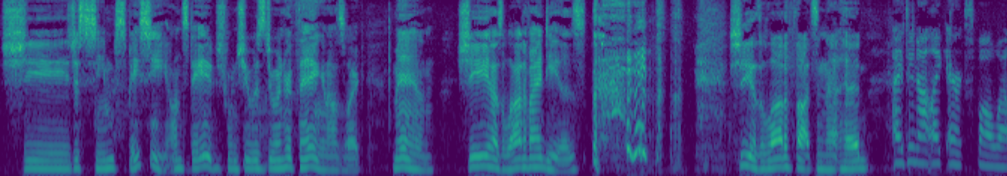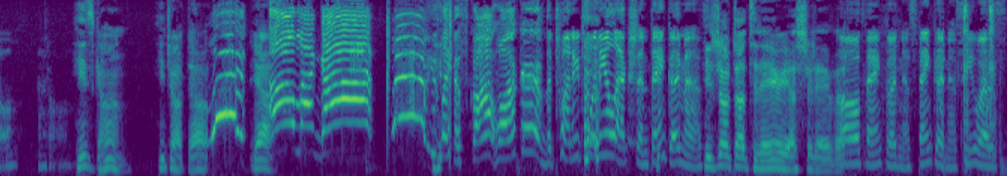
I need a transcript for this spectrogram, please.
she just seemed spacey on stage when she was doing her thing, and I was like, man, she has a lot of ideas. she has a lot of thoughts in that head. I do not like Eric Swalwell at all. He's gone. He dropped out. What? Yeah. Oh my god! Woo! He's like the Scott Walker of the 2020 election. Thank goodness. He dropped out today or yesterday, but Oh, thank goodness. Thank goodness. He was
